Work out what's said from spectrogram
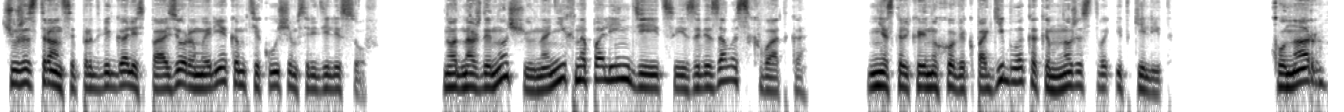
чужестранцы продвигались по озерам и рекам, текущим среди лесов. Но однажды ночью на них напали индейцы и завязалась схватка. Несколько инуховик погибло, как и множество иткелит. Кунар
